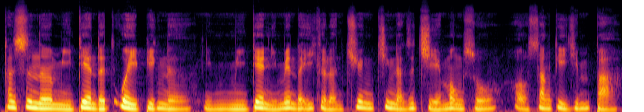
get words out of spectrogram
但是呢，米店的卫兵呢，米米店里面的一个人竟竟然是解梦说：“哦，上帝已经把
